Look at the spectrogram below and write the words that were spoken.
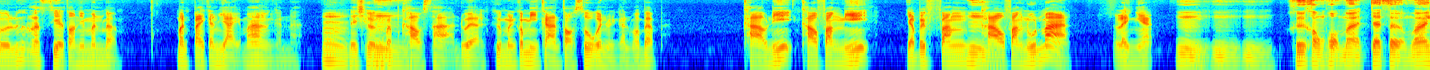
อ เรื่องรัสเซียตอนนี้มันแบบ มันไปกันใหญ่มากเหมือนกันนะอืมในเชิงอืมแบบข่าวสารด้วยอะคือมันก็มีการต่อสู้กันเหมือนกันว่าแบบ ข่าวนี้ข่าวฝั่งนี้ อย่าไปฟังข่าวฝั่งนู้นมาก อะไรเงี้ย อืมอืมอืมคือของผมอะจะเสริมว่าจ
